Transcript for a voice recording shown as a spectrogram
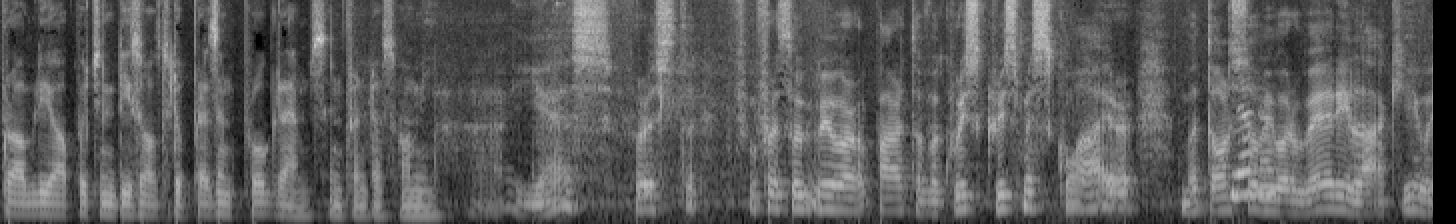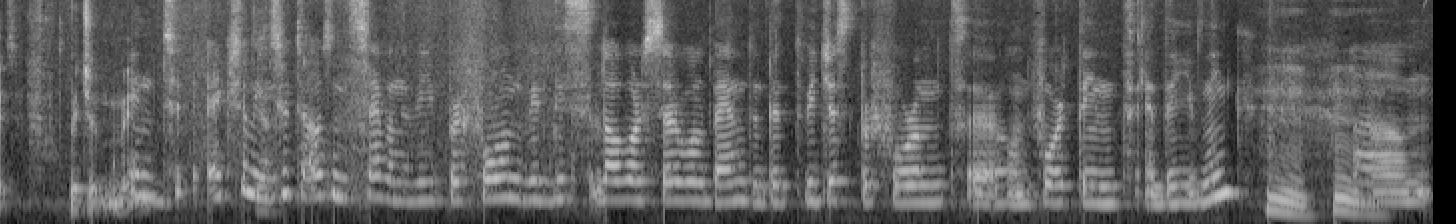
probably opportunities also to present programs in front of Swami. Uh, yes, first, f- first we were a part of a Chris- Christmas choir, but also No, we were very lucky with, which In t- actually, Yes. in 2007, we performed with this Love All Serve All band that we just performed uh, on 14th in the evening. Hmm. hmm. Um,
